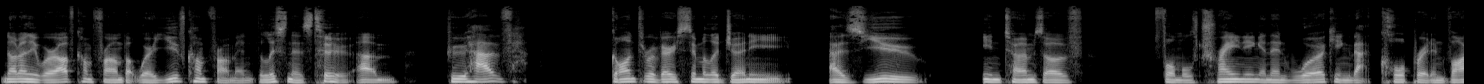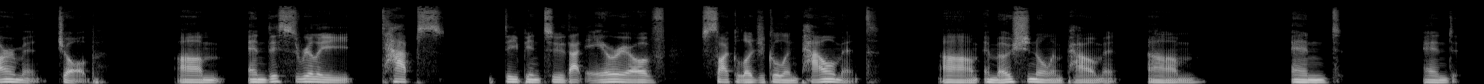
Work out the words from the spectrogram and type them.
not only where I've come from, but where you've come from, and the listeners too, um, who have gone through a very similar journey as you in terms of formal training and then working that corporate environment job. Um, and this really taps deep into that area of psychological empowerment, um, emotional empowerment, um, and and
